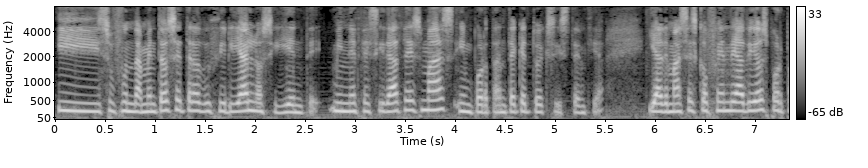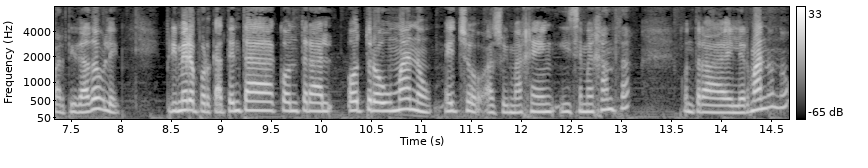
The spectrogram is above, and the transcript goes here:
Y su fundamento se traduciría en lo siguiente, mi necesidad es más importante que tu existencia. Y además es que ofende a Dios por partida doble. Primero porque atenta contra el otro humano hecho a su imagen y semejanza, contra el hermano, ¿no?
